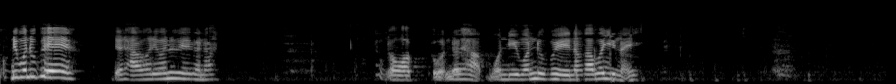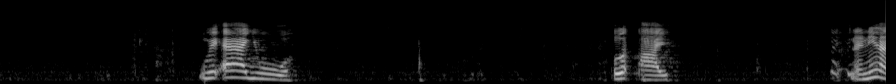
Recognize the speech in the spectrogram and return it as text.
คนดีวันดูเพย์เดี๋ยวถามคนดีวันดูเพย์กันนะ dot what the tab what do you want to play นะครับว่าอยู่ไหน where are you earth eye ไหนเนี่ย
